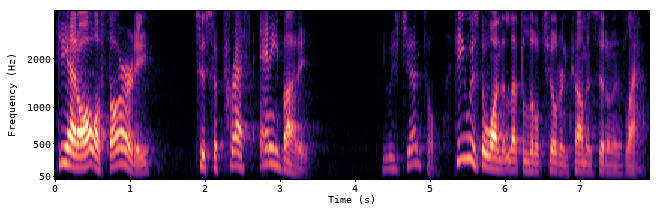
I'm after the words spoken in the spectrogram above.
He had all authority to suppress anybody. He was gentle. He was the one that let the little children come and sit on his lap.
